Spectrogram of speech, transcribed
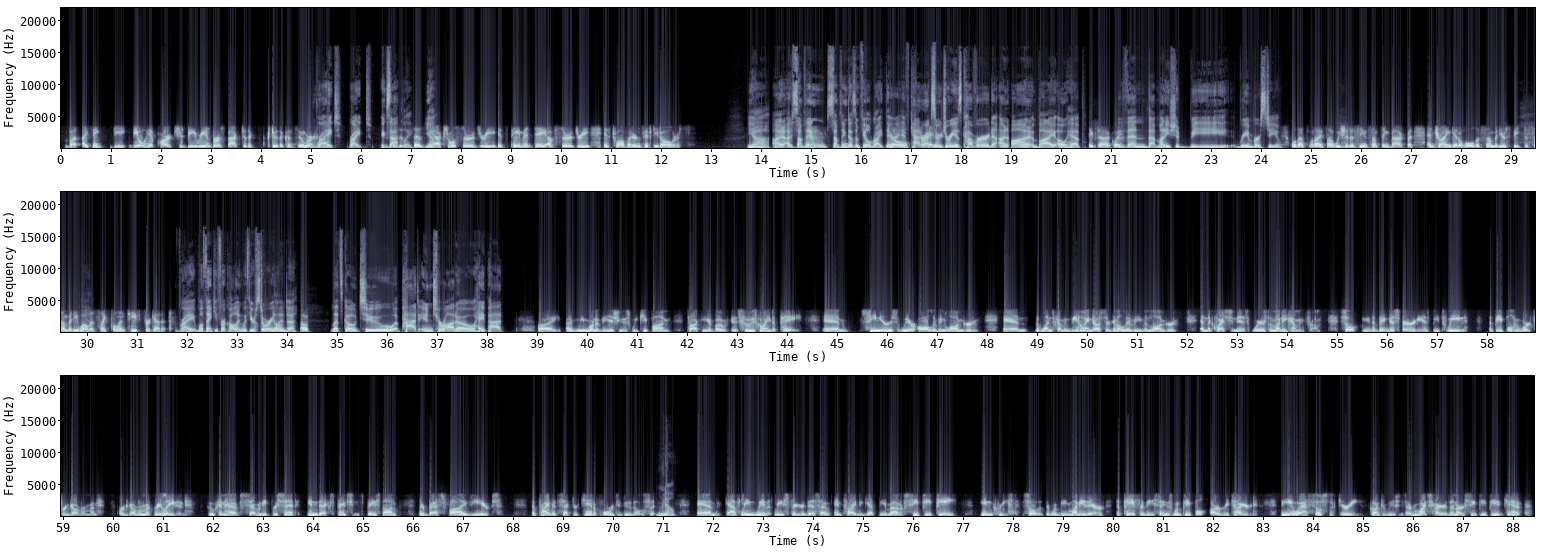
But i think the the ohip part should be reimbursed back to the to the consumer. Right right, exactly it says yeah. the actual surgery its payment day of surgery is twelve hundred and fifty dollars Yeah, I, I, something something doesn't feel right there. No, if cataract and- surgery is covered on, on by OHIP, exactly, then that money should be reimbursed to you. Well, that's what I thought. We should have seen something back, but and try and get a hold of somebody or speak to somebody. Well, it's like pulling teeth. Forget it. Right. Well, thank you for calling with your story, Oh, Linda. okay. Let's go to Pat in Toronto. Hey, Pat. Hi. I mean, one of the issues we keep on talking about is who's going to pay. And seniors, we are all living longer, and the ones coming behind us are going to live even longer. And the question is, where's the money coming from? So the big disparity is between the people who work for government or government related who can have 70% index pensions based on their best five years. The private sector can't afford to do those things. No. And Kathleen Wynne at least figured this out and tried to get the amount of CPP increased so that there would be money there to pay for these things when people are retired. The U.S. Social Security contributions are much higher than our CPP in Canada,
